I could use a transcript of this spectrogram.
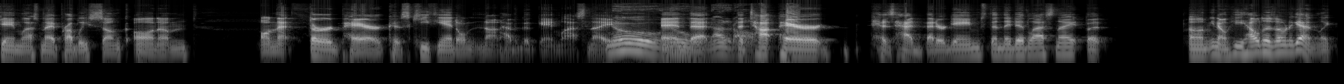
game last night probably sunk on um on that third pair because Keith Yandle did not have a good game last night. No, and no, that not at the all. top pair has had better games than they did last night, but um, you know, he held his own again, like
